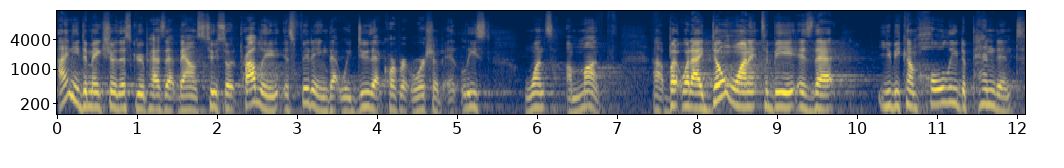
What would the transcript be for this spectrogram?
I need to make sure this group has that balance too. So it probably is fitting that we do that corporate worship at least once a month. Uh, but what I don't want it to be is that you become wholly dependent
